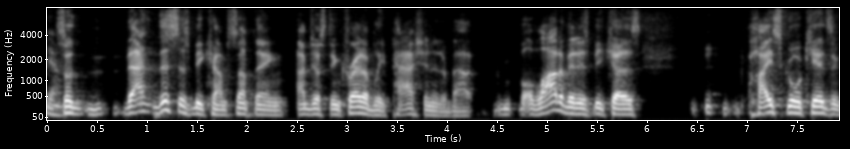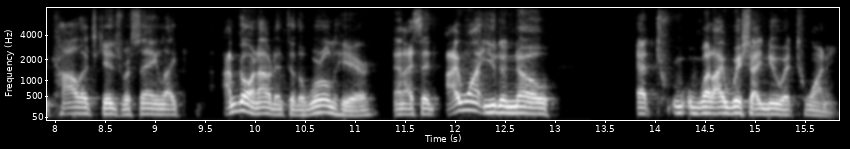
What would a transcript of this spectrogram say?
Yeah. so that this has become something i'm just incredibly passionate about. A lot of it is because high school kids and college kids were saying like i'm going out into the world here. And i said i want you to know at what I wish I knew at 20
